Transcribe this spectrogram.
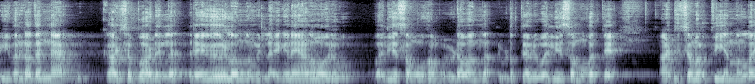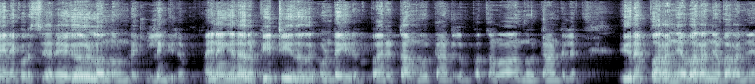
ഇവരുടെ തന്നെ കാഴ്ചപ്പാടിൽ രേഖകളൊന്നുമില്ല. എങ്ങനെയാണോ ഒരു വലിയ സമൂഹം ഇവിടെ വന്ന് ഇവിടുത്തെ ഒരു വലിയ സമൂഹത്തെ അടിച്ചമർത്തി എന്നുള്ളതിനെ കുറിച്ച് രേഖകളൊന്നും ഉണ്ട് ഇല്ലെങ്കിലും അതിനെ ഇങ്ങനെ റിപ്പീറ്റ് ചെയ്ത് കൊണ്ടേയിരുന്നു പതിനെട്ടാം നൂറ്റാണ്ടിലും പത്തൊമ്പതാം നൂറ്റാണ്ടിലും ഇതിനെ പറഞ്ഞ് പറഞ്ഞ് പറഞ്ഞ്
